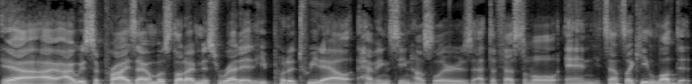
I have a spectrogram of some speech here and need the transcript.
yeah, I, I was surprised. I almost thought I misread it. He put a tweet out having seen Hustlers at the festival, and it sounds like he loved it.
